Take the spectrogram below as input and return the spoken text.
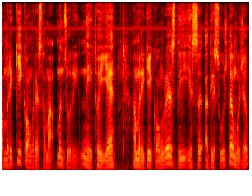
ਅਮਰੀਕੀ ਕਾਂਗਰਸ ਹਮਾ ਮਨਜ਼ੂਰੀ ਨਹੀਂ ਹੋਈ ਹੈ। ਅਮਰੀਕੀ ਕਾਂਗਰਸ ਦੀ ਇਸ ਅਧਿਸੂਚਨਾ ਮੁਜਬ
